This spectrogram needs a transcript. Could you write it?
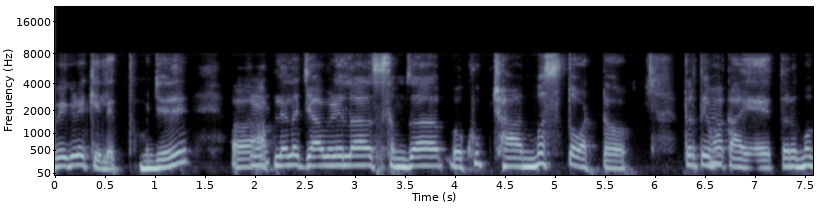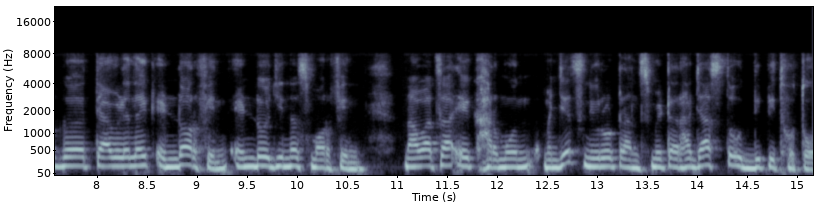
वेगळे केलेत. म्हणजे आपल्याला ज्या वेळेला समजा खूप छान मस्त वाटतं तर तेव्हा काय आहे? तर मग त्यावेळेला एक एन्डॉर्फिन एन्डोजिनस मॉर्फिन नावाचा एक हार्मोन म्हणजेच न्यूरो ट्रान्समिटर हा जास्त उद्दीपित होतो.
